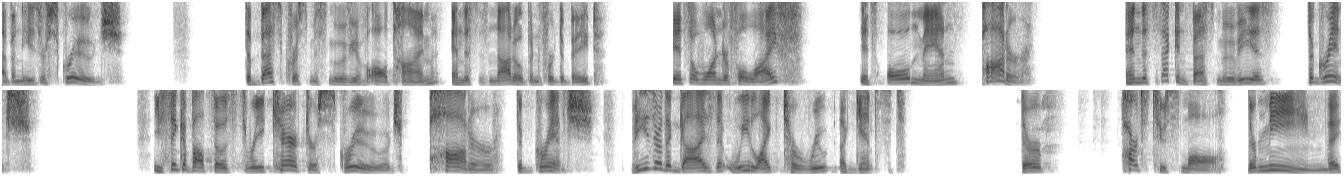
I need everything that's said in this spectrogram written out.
Ebenezer Scrooge. The best Christmas movie of all time, and this is not open for debate, It's a Wonderful Life. It's Old Man Potter. And the second best movie is The Grinch. You think about those three characters Scrooge, Potter, The Grinch. these are the guys that we like to root against. Their heart's too small. They're mean. They,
